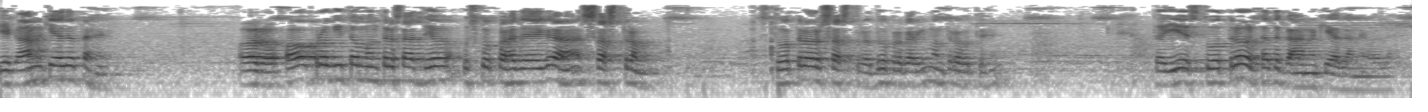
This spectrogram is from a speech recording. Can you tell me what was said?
ये गान किया जाता है। और अप्रगीत मंत्र साध्य, उसको कहा जाएगा शस्त्रम। स्तोत्र और शस्त्र, दो प्रकार के मंत्र होते हैं। तो ये स्तोत्र अर्थात गान किया जाने वाला है।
